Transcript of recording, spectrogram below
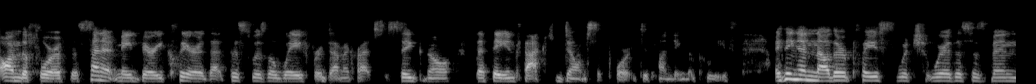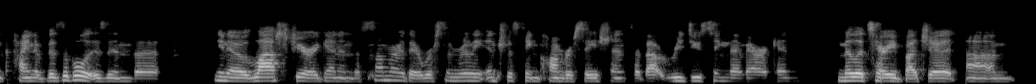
on the floor of the Senate made very clear that this was a way for Democrats to signal that they in fact don't support defunding the police. I think another place which where this has been kind of visible is in the you know last year again in the summer there were some really interesting conversations about reducing the American military budget, um,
